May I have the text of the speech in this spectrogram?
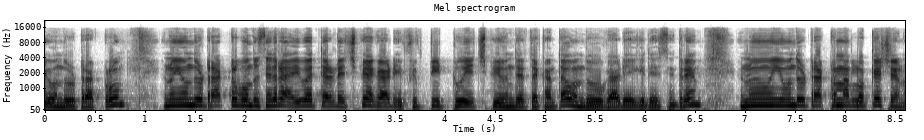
ಈ ಒಂದು ಟ್ರ್ಯಾಕ್ಟ್ರು ಇನ್ನು ಈ ಒಂದು ಟ್ರ್ಯಾಕ್ಟರ್ ಬಂದು ಸ್ನೇಹಿತರೆ, ಐವತ್ತೆರಡು ಎಚ್ ಪಿ ಗಾಡಿ ಫಿಫ್ಟಿ ಟು ಎಚ್ ಪಿ ಹೊಂದಿರತಕ್ಕಂಥ ಒಂದು ಗಾಡಿಯಾಗಿದೆ ಸ್ನೇಹಿತರೆ. ಇನ್ನು ಈ ಒಂದು ಟ್ರ್ಯಾಕ್ಟರ್ನ ಲೊಕೇಶನ್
